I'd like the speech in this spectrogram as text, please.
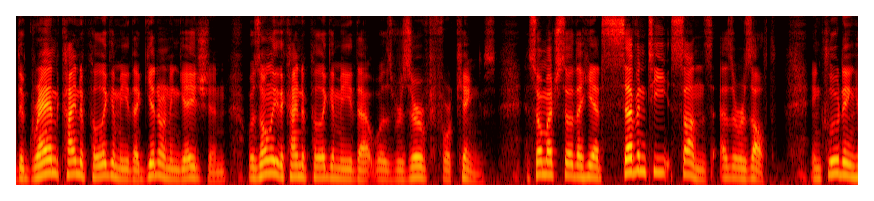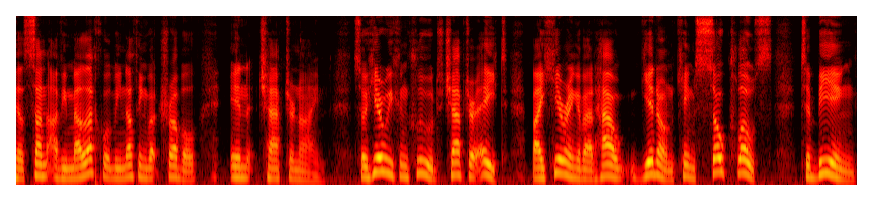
the grand kind of polygamy that Gideon engaged in was only the kind of polygamy that was reserved for kings. So much so that he had 70 sons as a result, including his son Avimelech, who will be nothing but trouble in chapter 9. So here we conclude chapter 8 by hearing about how Gideon came so close to being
